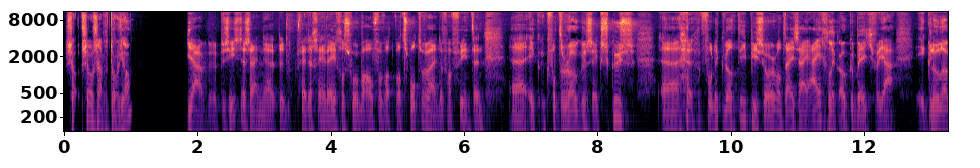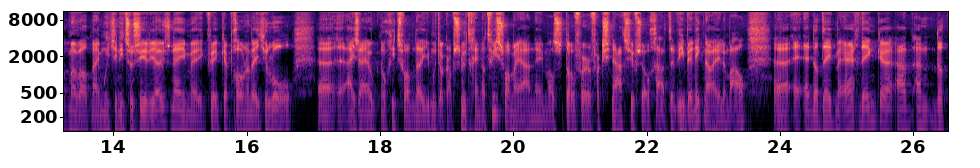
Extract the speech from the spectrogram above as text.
Zo, zo zat het toch, Jan? Ja, precies. Er zijn uh, verder geen regels voor, behalve wat, wat Spotify ervan vindt. En uh, ik, ik vond Rogans excuus uh, vond ik wel typisch hoor. Want hij zei eigenlijk ook een beetje van ja, ik lul ook maar wat. Mij moet je niet zo serieus nemen. Ik, ik heb gewoon een beetje lol. hij zei ook nog iets van je moet ook absoluut geen advies van mij aannemen als het over vaccinatie of zo gaat. wie ben ik nou helemaal? En, en, dat deed me erg denken aan, aan dat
